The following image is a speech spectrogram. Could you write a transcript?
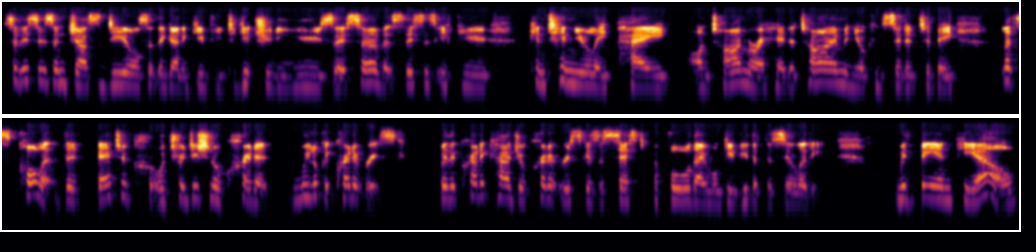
So this isn't just deals that they're going to give you to get you to use their service. This is if you continually pay on time or ahead of time and you're considered to be let's call it the better or traditional credit. We look at credit risk. With a credit card, your credit risk is assessed before they will give you the facility. With BNPL,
